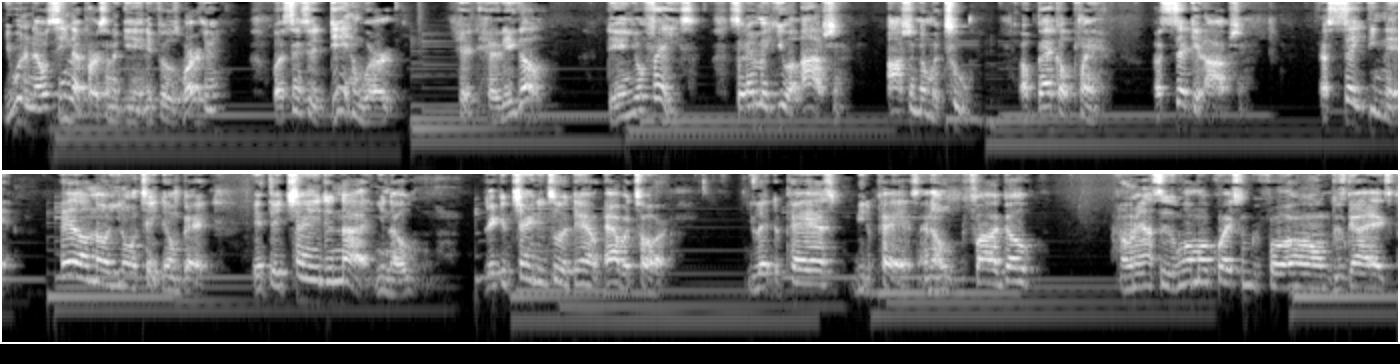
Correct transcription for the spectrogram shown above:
You would have never seen that person again if it was working. But since it didn't work, here, here they go. They're in your face. So that make you an option. Option number two, a backup plan, a second option, a safety net. Hell no, you don't take them back if they change or not, you know, they can change into a damn avatar. You let the past be the past. And um, before I go, I want to answer this one more question before um, this guy asked,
